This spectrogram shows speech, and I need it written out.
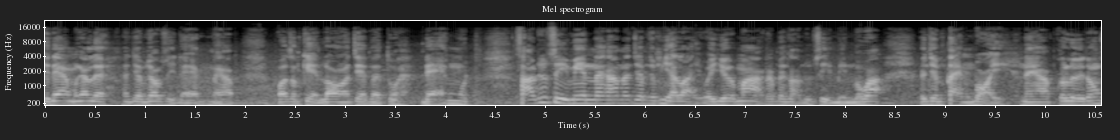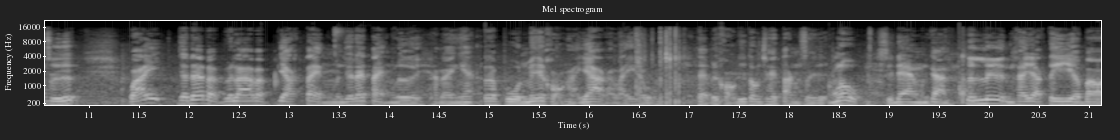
สีแดงเหมือนกันเลยน้าเจมชอบสีแดงนะครับพอสังเกตลองน้าเจมแต่ตัวแดงหมด 34มิลนะครับน้าเจมจะมีอะไรไว้เยอะมากถ้าเป็น 34มิลเพราะว่าน้าเจมแต่งบ่อยนะครับ ก็เลยต้องซื้อ ไว้จะได้แบบเวลาแบบอยากแต่งมันจะได้แต่งเลยอะไรเงี้ยตะปูนไม่ใช่ของหายากอะไรครับผมแต่เป็นของที่ต้องใช้ตังค์ซื้อสองโลกสีแดงเหมือนกันลื่นๆใครอยากตีเหยื่อเบา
